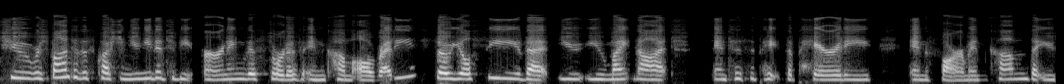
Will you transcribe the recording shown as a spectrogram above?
to respond to this question, you needed to be earning this sort of income already. So you'll see that you, you might not anticipate the parity in farm income that you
